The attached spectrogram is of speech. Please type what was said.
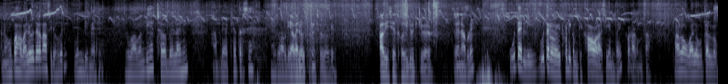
અને હું પાછા વાયલો ઉતારતા સીધો ખબર વંડી મેં છે જો વંડી છે, છ બેલાની. આપણે આ ખેતર છે. જો આપણી આ વાયલો ઉતરણ છે આવી છે ધોળી ડોટકી વેલોડ તો એને આપણે ઉતારી લઈ ઉતારવા થોડી કમથી ખાવાવાળા છીએ એમ ભાઈ થોડા કમતા. હાલો, વાયલો ઉતાર લઉં.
